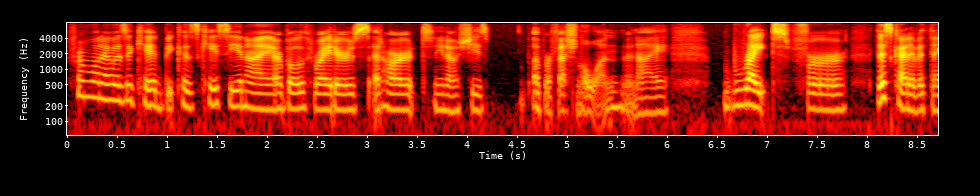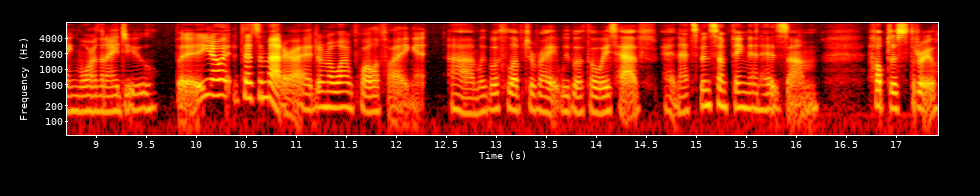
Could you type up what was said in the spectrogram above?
from when I was a kid because Kaycee and I are both writers at heart. You know, she's a professional one, and I write for this kind of a thing more than I do But it, you know, it doesn't matter. I don't know why I'm qualifying it. Um, we both love to write. We both always have, and that's been something that has um, helped us through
